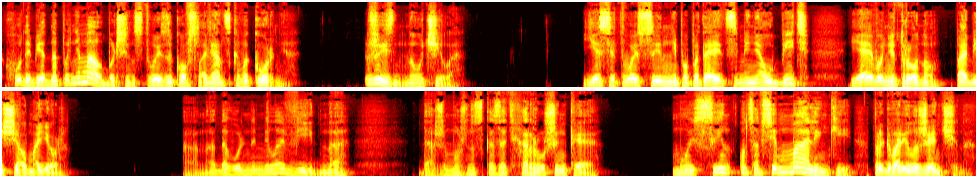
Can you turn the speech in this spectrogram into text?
худо-бедно понимал большинство языков славянского корня. Жизнь научила. «Если твой сын не попытается меня убить, я его не трону, — пообещал майор. Она довольно миловидна, даже, можно сказать, хорошенькая. «Мой сын, он совсем маленький», — проговорила женщина.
